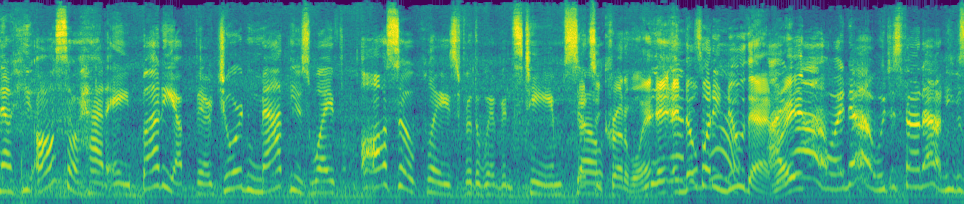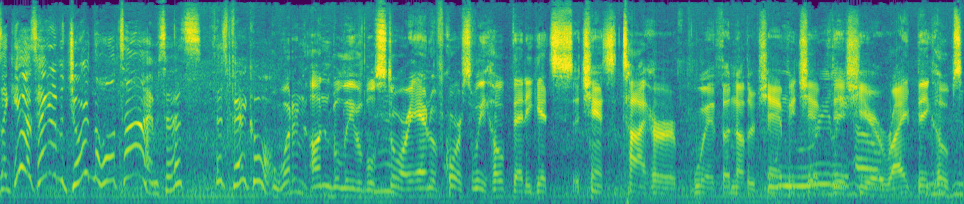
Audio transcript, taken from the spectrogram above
Now, he also had a buddy up there. Jordan Matthews' wife also plays for the women's team. So That's incredible. And, and nobody knew that, right? I know, I know. We just found out. And he was like, yeah, I was hanging out with Jordan the whole time. So that's that's very cool. What an unbelievable story. And of course, we hope that he gets a chance to tie her with another championship really this hope. year, right? Big mm -hmm. hopes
